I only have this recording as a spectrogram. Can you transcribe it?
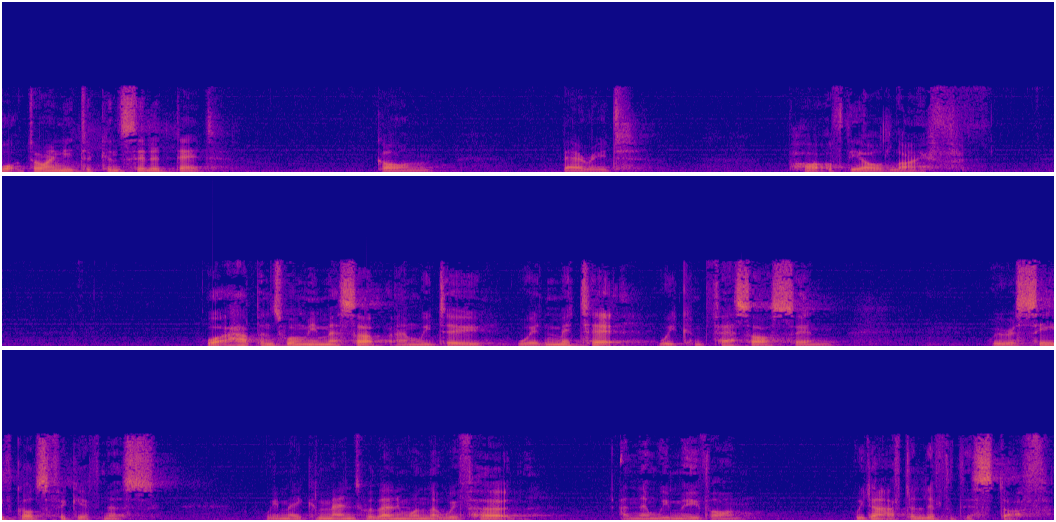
What do I need to consider dead, gone, buried, part of the old life? What happens when we mess up and we do? We admit it, we confess our sin, we receive God's forgiveness, we make amends with anyone that we've hurt, and then we move on. We don't have to live with this stuff.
